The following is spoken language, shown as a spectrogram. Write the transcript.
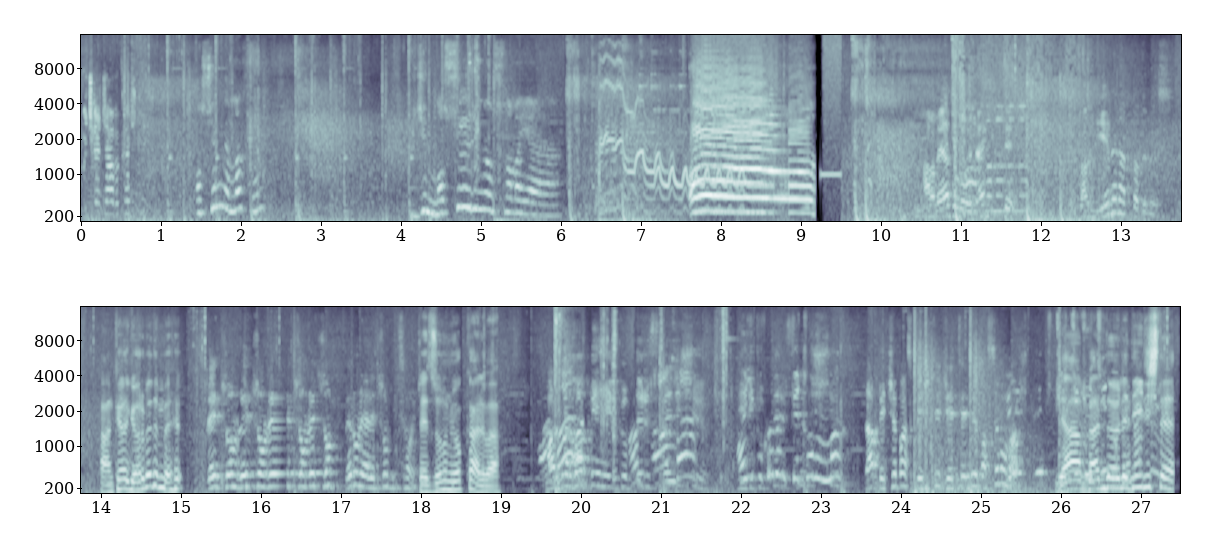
Uç kaç abi kaç kaç. Nasıl ölmüyorsun lan sen? Cim nasıl ölmüyorsun ama ya? Aa! Arabaya dolu oyuna gitti. Lan niye ben atladınız? Kanka görmedin mi? Red zone, red zone, red zone, red zone. Ver oraya red zone bitsin oyun. Red zone'um yok galiba. Var var var. helikopter üstüne düşüyor. Ay bu kadar kötü olmaz. Lan beçe bas, beşte CTRL'e bassana ona. Ya ben de öyle değil işte.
